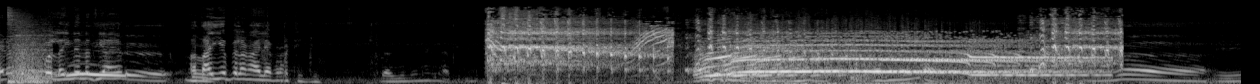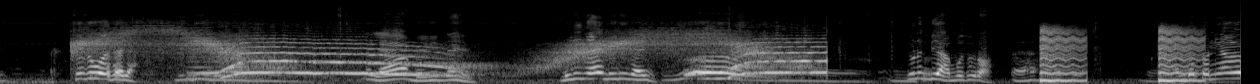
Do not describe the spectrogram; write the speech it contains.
એને હોય પેલા તો કોઈ લઈને નથી આવ્યા હતા એ પેલા ના લ્યા પઠી ગયું શું જોવો છે લ્યા? બીડી નહીં. બીડી નહીં, બીડી નહીં. નથી દે, આમું સુરો. અંદર તો નહીં આવે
